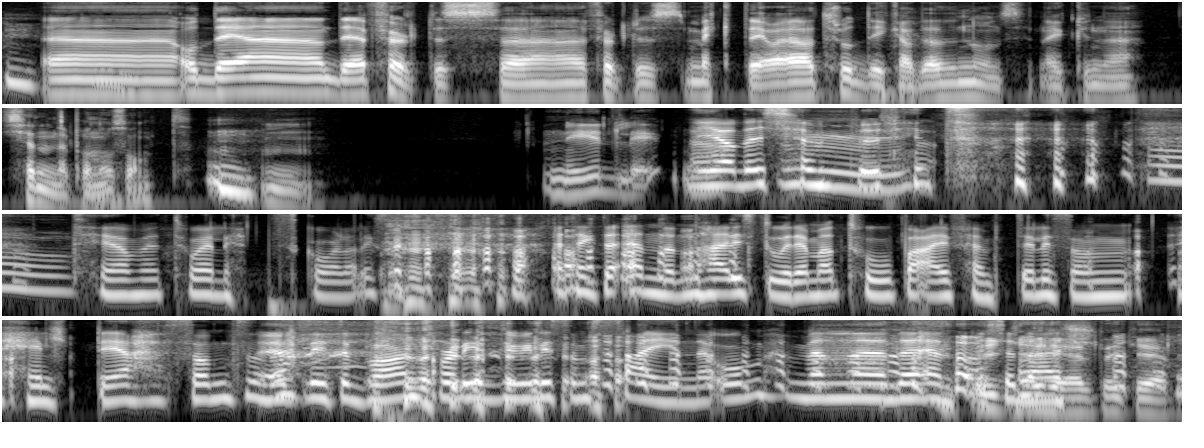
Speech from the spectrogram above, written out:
Mm. Uh, og det, det føltes, uh, føltes, mektig, og jeg trodde ikke at jeg noensinne kunne kjenne på noe sånt. Mm. Mm. Nydelig. Ja. ja, det er kjempefint. Til og med toalettskåla, liksom. Jeg tenkte å ende denne historien med to på 1,50 liksom helt ja, sånn som et lite barn, fordi du liksom segner om, men eh, det endte ikke, ikke der. Helt, ikke helt.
